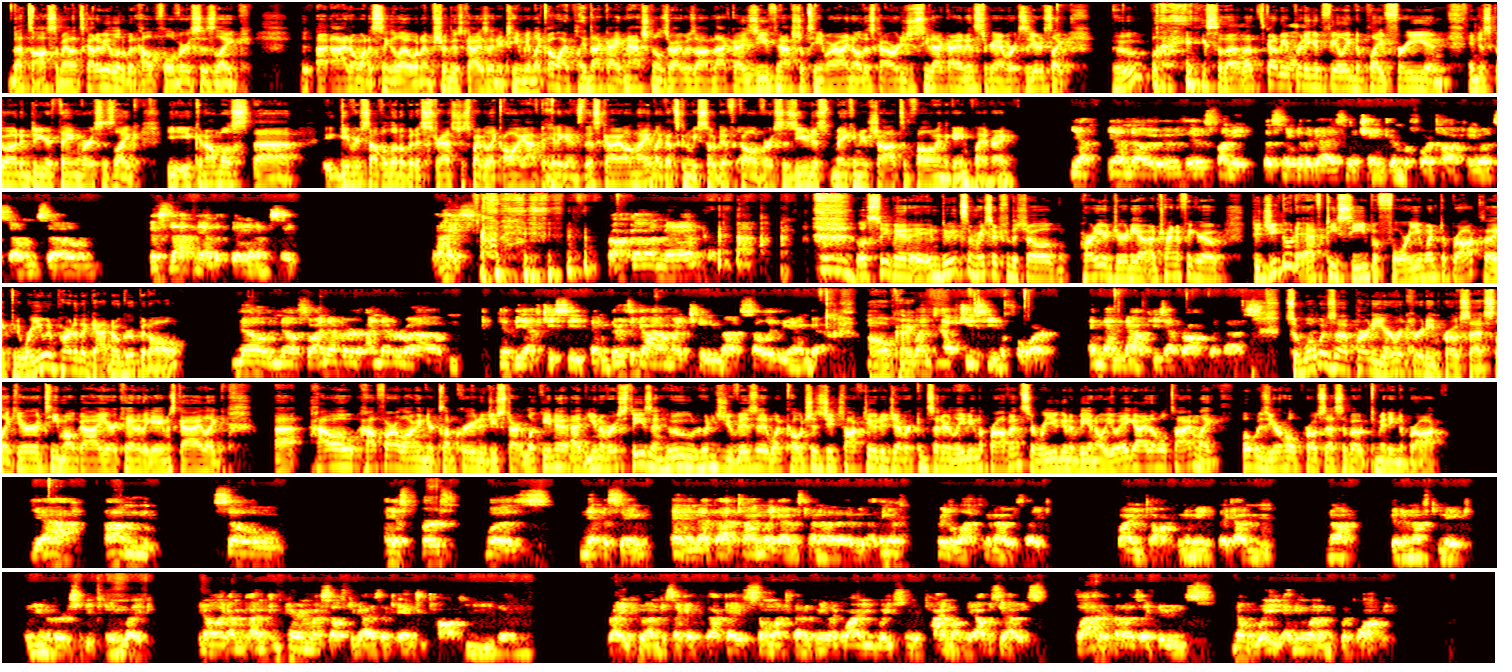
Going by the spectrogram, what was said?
That's awesome, man. That's got to be a little bit helpful versus like, I, I don't want to single out, but I'm sure there's guys on your team being like, oh, I played that guy at nationals, or I was on that guy's youth national team, or I know this guy, or did you see that guy on Instagram? Versus you're just like, who? so that that's got to be a pretty good feeling to play free and and just go out and do your thing. Versus like, you, you can almost. uh give yourself a little bit of stress just by be like, oh, I have to hit against this guy all night. Like that's going to be so difficult versus you just making your shots and following the game plan, right? Yeah, yeah, no, it, it was it was funny listening to the guys in the change room before talking about so and so and this, that, and the other thing, and I'm just like, nice, rock on, man. well, sweet man. In doing some research for the show, part of your journey, I'm trying to figure out: did you go to FTC before you went to Brock? Like, were you in part of the Gatineau group at all? No, no. So I never, I never um, did the FTC thing. There's a guy on my team, uh, Sully Lianga. Oh, okay. He went to FTC before, and then now he's at Brock with us. So, what was uh, part of your recruiting process? Like, you're a Team O guy, you're a Canada Games guy. Like, uh, how how far along in your club career did you start looking at, at, universities, and who who did you visit? What coaches did you talk to? Did you ever consider leaving the province, or were you going to be an OUA guy the whole time? Like, what was your whole process about committing to Brock? Yeah. Um, so, I guess first was Nipissing, and at that time, like I was kind of, I think I was grade eleven, and I was like, "Why are you talking to me? Like I'm not good enough to make a university team. Like, you know, like I'm I'm comparing myself to guys like Andrew Talkeed and right, who I'm just like that guy is so much better than me. Like, why are you wasting your time on me? Obviously, I was flattered, but I was like, there's no way anyone would want me.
